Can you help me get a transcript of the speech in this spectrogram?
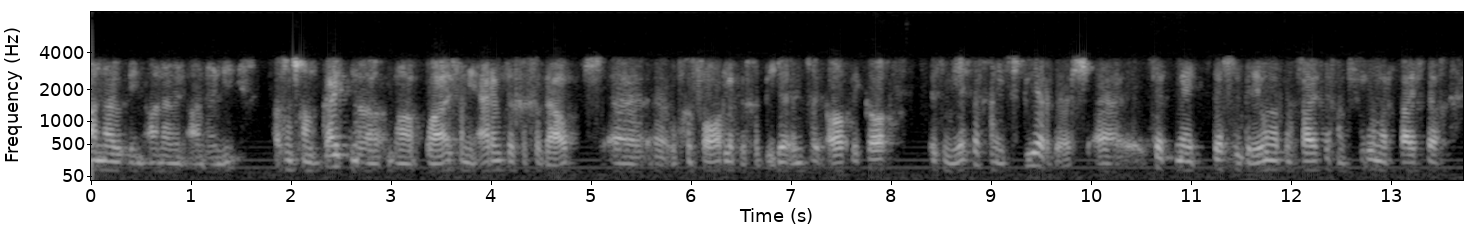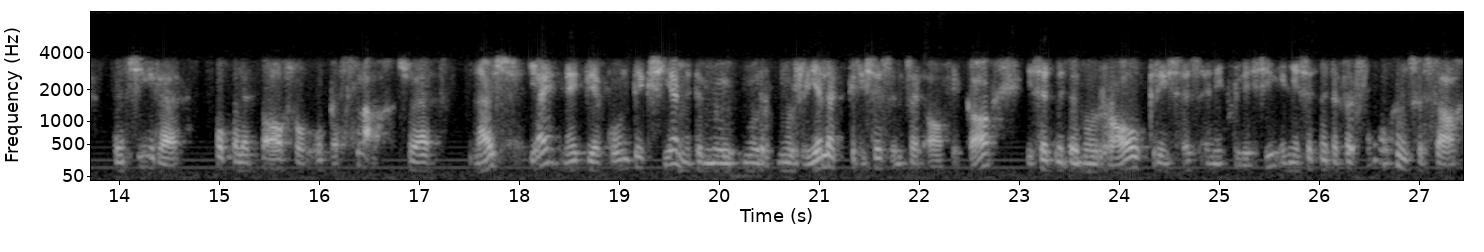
aanhou en aanhou en aanhou nie. As ons gaan kyk na na baie van die ernstige gewelds uh, uh of gevaarlike gebiede in Suid-Afrika, is meeste van die speurders uh sit met tussen 350 en 450 bensiere op hulle tafel op 'n slag. So nou jy net weer konteks hier met 'n morele krisis in Suid-Afrika. Jy sit met 'n moraal krisis in die polisie en jy sit met 'n vervolgingsgesag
